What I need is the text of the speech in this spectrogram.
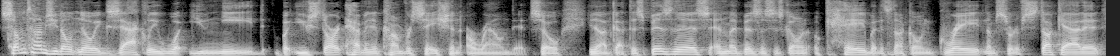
sometimes you don't know exactly what you need, but you start having a conversation around it. So, you know, I've got this business and my business is going okay, but it's not going great and I'm sort of stuck at it.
